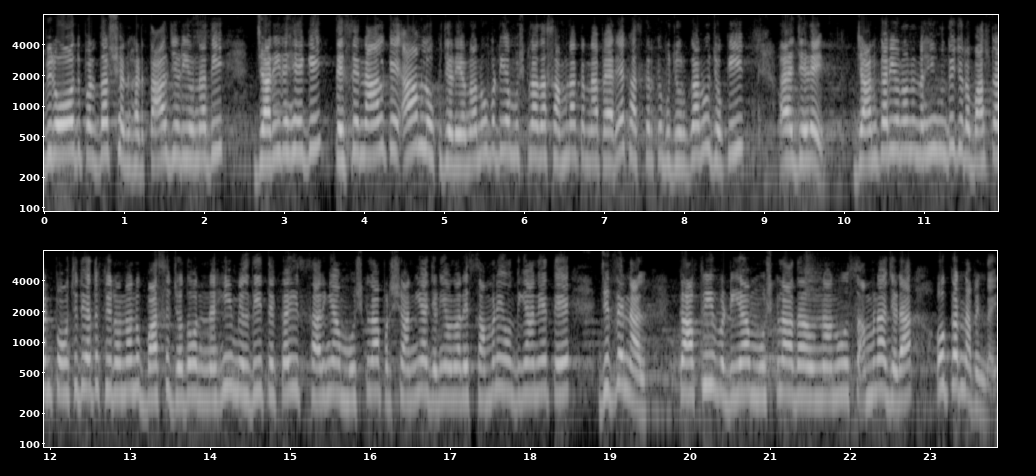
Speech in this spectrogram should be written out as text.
ਵਿਰੋਧ ਪ੍ਰਦਰਸ਼ਨ, ਹੜਤਾਲ ਜਿਹੜੀ ਉਹਨਾਂ ਦੀ ਜਾਰੀ ਰਹੇਗੀ ਤੇ ਇਸ ਦੇ ਨਾਲ ਕਿ ਆਮ ਲੋਕ ਜਿਹੜੇ ਉਹਨਾਂ ਨੂੰ ਵੱਡੀਆਂ ਮੁਸ਼ਕਲਾਂ ਦਾ ਸਾਹਮਣਾ ਕਰਨਾ ਪੈ ਰਿਹਾ, ਖਾਸ ਕਰਕੇ ਬਜ਼ੁਰਗਾਂ ਨੂੰ ਜੋ ਕਿ ਜਿਹੜੇ ਜਾਣਕਾਰੀ ਉਹਨਾਂ ਨੂੰ ਨਹੀਂ ਹੁੰਦੀ, ਜਦੋਂ ਬੱਸ ਸਟੈਂਡ ਪਹੁੰਚਦੇ ਆ ਤੇ ਫਿਰ ਉਹਨਾਂ ਨੂੰ ਬੱਸ ਜਦੋਂ ਨਹੀਂ ਮਿਲਦੀ ਤੇ ਕਈ ਸਾਰੀਆਂ ਮੁਸ਼ਕਲਾਂ, ਪਰੇਸ਼ਾਨੀਆਂ ਜਿਹੜੀਆਂ ਉਹਨਾਂ ਦੇ ਸਾਹਮਣੇ ਆਉਂਦੀਆਂ ਨੇ ਤੇ ਜਿਸ ਦੇ ਨਾਲ ਕਾਫੀ ਵੱਡੀਆਂ ਮੁਸ਼ਕਲਾਂ ਦਾ ਉਹਨਾਂ ਨੂੰ ਸਾਹਮਣਾ ਜਿਹੜਾ ਉਹ ਕਰਨਾ ਪੈਂਦਾ ਹੈ।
